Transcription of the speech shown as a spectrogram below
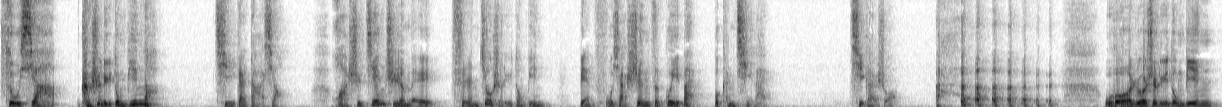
足下可是吕洞宾呐？”乞丐大笑。画师坚持认为此人就是吕洞宾，便伏下身子跪拜，不肯起来。乞丐说：“我若是吕洞宾，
